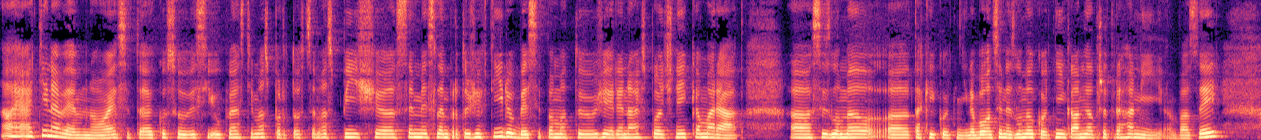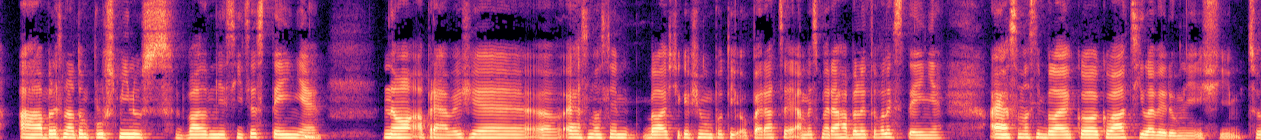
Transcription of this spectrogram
Ale já ti nevím, no, jestli to jako souvisí úplně s těma sportovcema, spíš eh, si myslím, protože v té době si pamatuju, že jeden náš společný kamarád uh, si zlomil uh, taky kotník, nebo on si nezlomil kotník, ale měl přetrhaný vazy a byli jsme na tom plus minus dva měsíce stejně. Hmm. No a právě, že já jsem vlastně byla ještě ke všemu po té operaci a my jsme rehabilitovali stejně a já jsem vlastně byla jako taková cílevědomější, co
